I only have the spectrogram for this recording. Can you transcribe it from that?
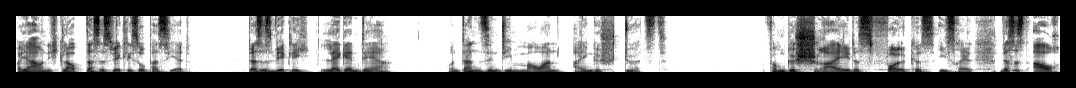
Oh ja, und ich glaube, das ist wirklich so passiert. Das ist wirklich legendär. Und dann sind die Mauern eingestürzt. Vom Geschrei des Volkes Israel. Das ist auch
